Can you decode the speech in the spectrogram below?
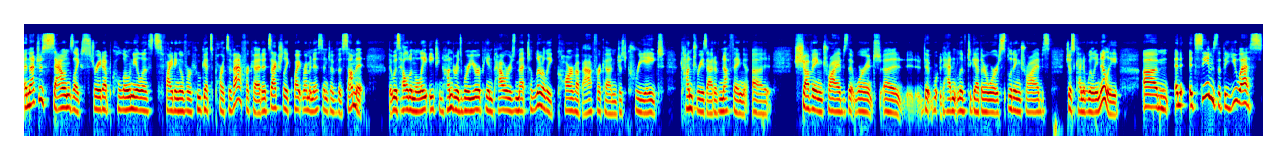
And that just sounds like straight up colonialists fighting over who gets parts of Africa. And it's actually quite reminiscent of the summit that was held in the late 1800s where European powers met to literally carve up Africa and just create countries out of nothing. Uh, shoving tribes that weren't uh, that hadn't lived together or splitting tribes just kind of willy nilly. Um, and it seems that the U.S.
